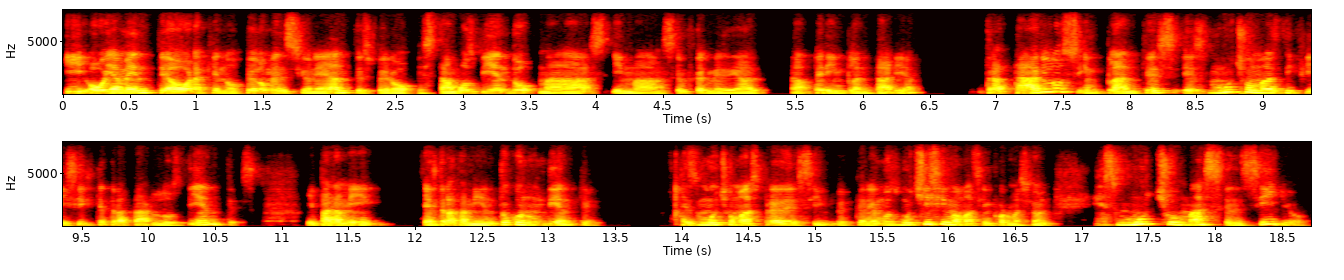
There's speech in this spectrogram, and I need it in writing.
Y obviamente ahora que no te lo mencioné antes, pero estamos viendo más y más enfermedad perimplantaria, tratar los implantes es mucho más difícil que tratar los dientes. Y para mí, el tratamiento con un diente es mucho más predecible, tenemos muchísima más información, es mucho más sencillo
